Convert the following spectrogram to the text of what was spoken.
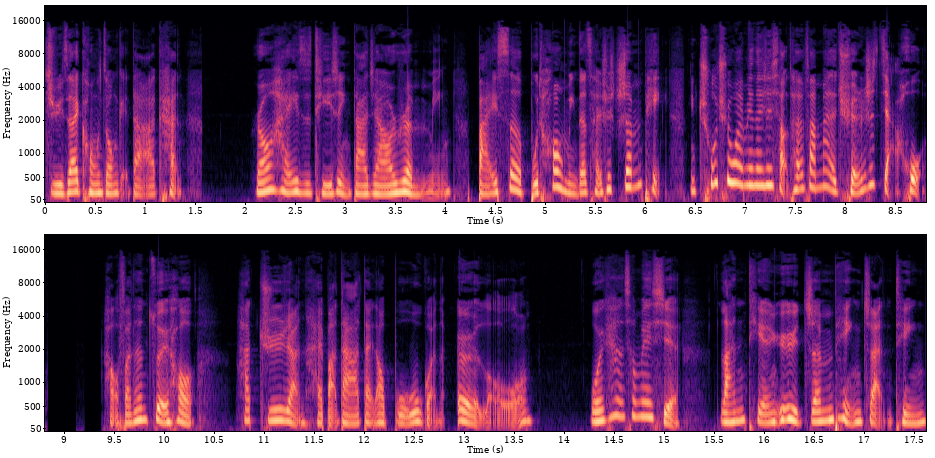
举在空中给大家看。然后还一直提醒大家要认明，白色不透明的才是真品。你出去外面那些小摊贩卖的全是假货。好，反正最后他居然还把大家带到博物馆的二楼哦。我一看上面写蓝田玉真品展厅。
